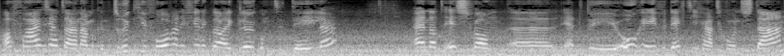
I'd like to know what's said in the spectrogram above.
afvragen. Ze had daar namelijk een trucje voor. En die vind ik wel echt leuk om te delen. En dat is van, uh, ja, dan doe je je ogen even dicht. Je gaat gewoon staan.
